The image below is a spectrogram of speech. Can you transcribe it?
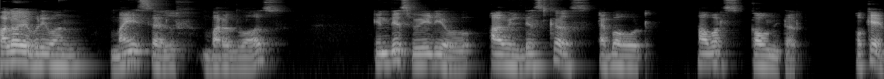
Hello everyone, myself Bharadwaj. In this video, I will discuss about hours counter. Okay,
